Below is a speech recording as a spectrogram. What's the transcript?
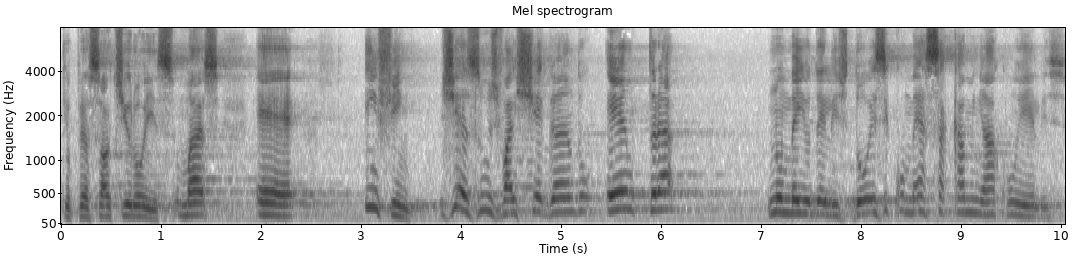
Que o pessoal tirou isso. Mas, é, enfim, Jesus vai chegando, entra no meio deles dois e começa a caminhar com eles.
